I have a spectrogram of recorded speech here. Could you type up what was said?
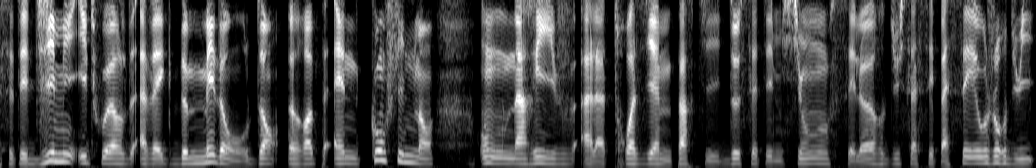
C'était Jimmy Eat World avec The Middle dans Europe and Confinement. On arrive à la troisième partie de cette émission, c'est l'heure du Ça s'est passé aujourd'hui.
